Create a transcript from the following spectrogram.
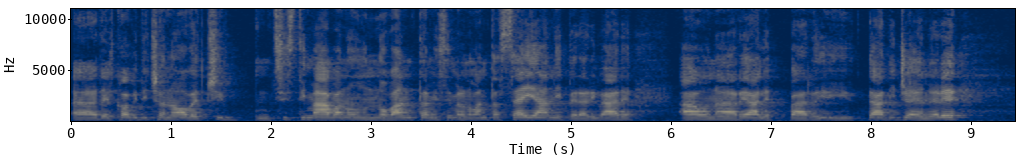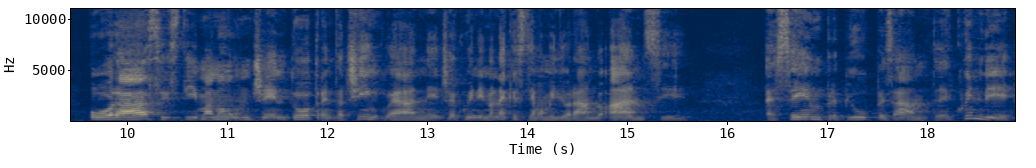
eh, del Covid-19 ci, si stimavano un 90, mi sembra 96 anni per arrivare a una reale parità di genere, Ora si stimano un 135 anni, cioè quindi non è che stiamo migliorando, anzi è sempre più pesante. Quindi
